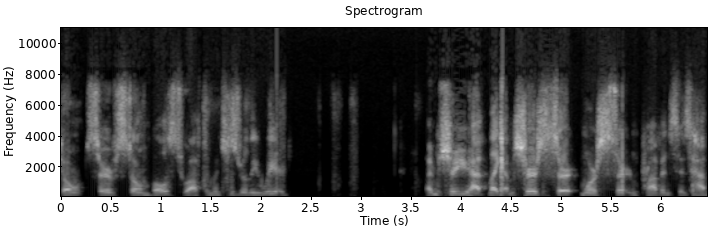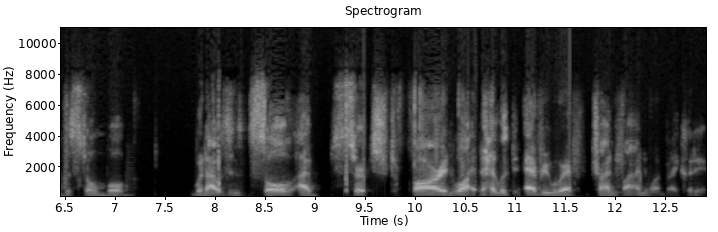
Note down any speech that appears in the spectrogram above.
don't serve stone bowls too often, which is really weird. I'm sure you have like I'm sure cert, more certain provinces have the stone bowl When I was in Seoul, I searched far and wide. I looked everywhere trying to find one, but I couldn't.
